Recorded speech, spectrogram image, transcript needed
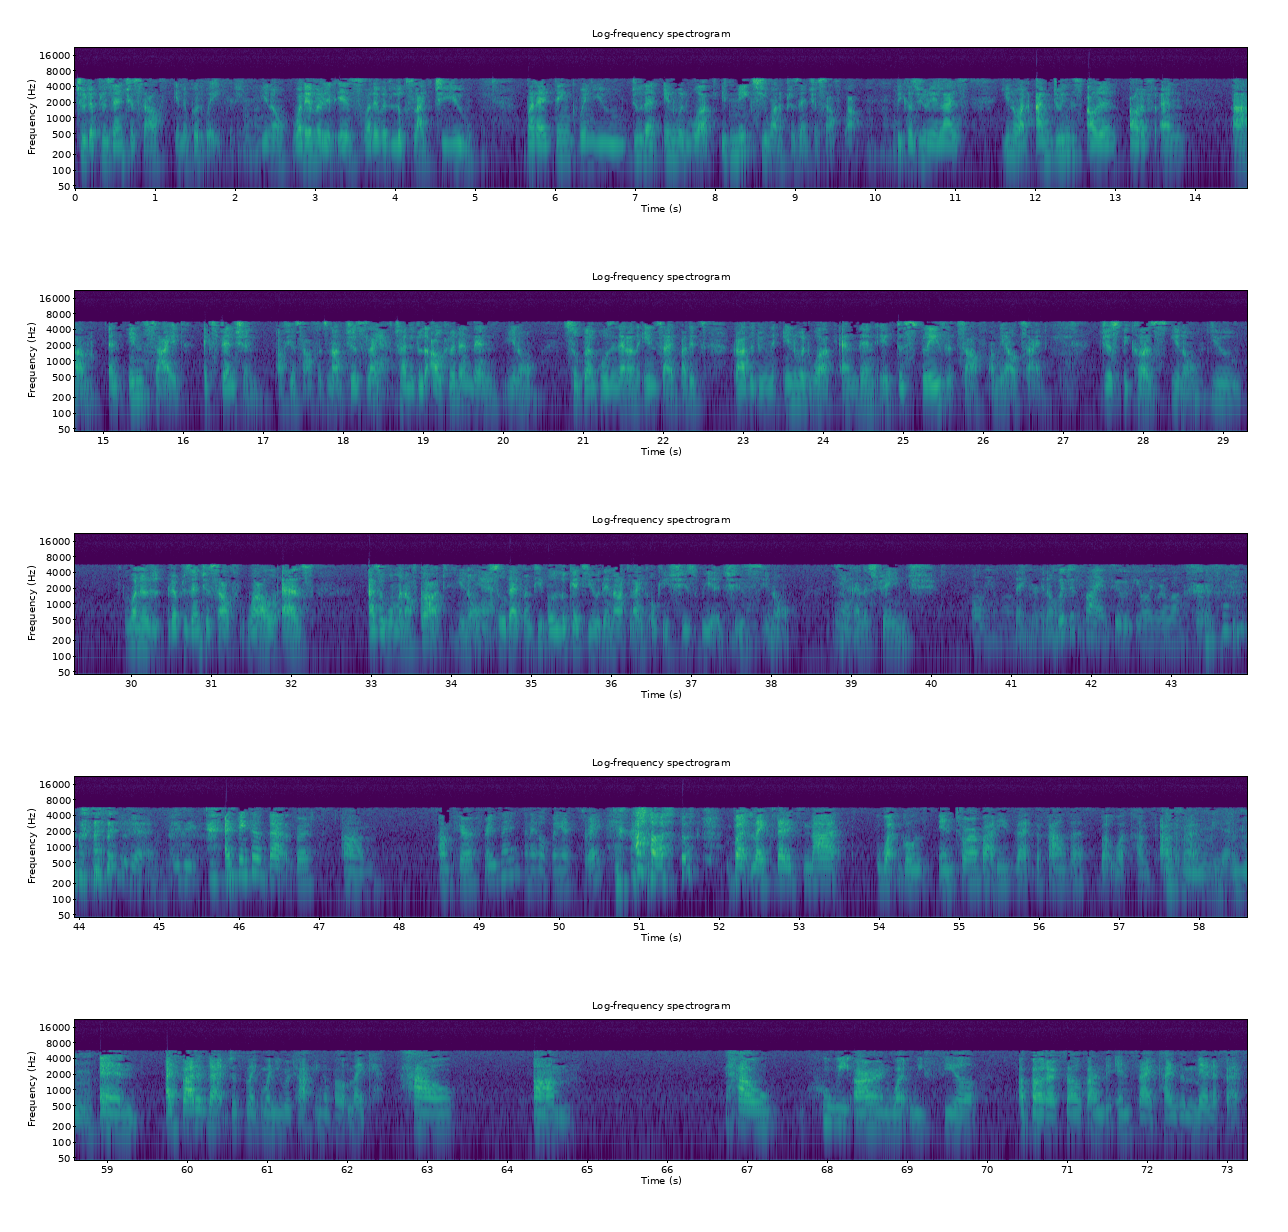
to represent yourself in a good way sure. you know whatever it is whatever it looks like to you but i think when you do that inward work it makes you want to present yourself well Mhm. because you realize, you know what, I'm doing this out and out of an um, an inside extension of yourself. It's not just like Yeah. trying to do the outward and then you know superimposing that on the inside, but it's rather doing the inward work and then it displays itself on the outside. Just because you know you want to represent yourself well as as a woman of God, you know, Yeah. so that when people look at you, they're not like, okay, she's weird, she's you know some Yeah. kind of strange Only in long Thing, skirts, you know? which is fine too if you only wear long skirts. Yeah. I think. I think of that verse. Um, I'm paraphrasing, and I hope I get this right. Uh, but like that, it's not what goes into our bodies that defiles us, but what comes out of us. Mhm, Yeah. mhm. And I thought of that just like when you were talking about like how, um, how who we are and what we feel about ourselves on the inside kind of manifests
